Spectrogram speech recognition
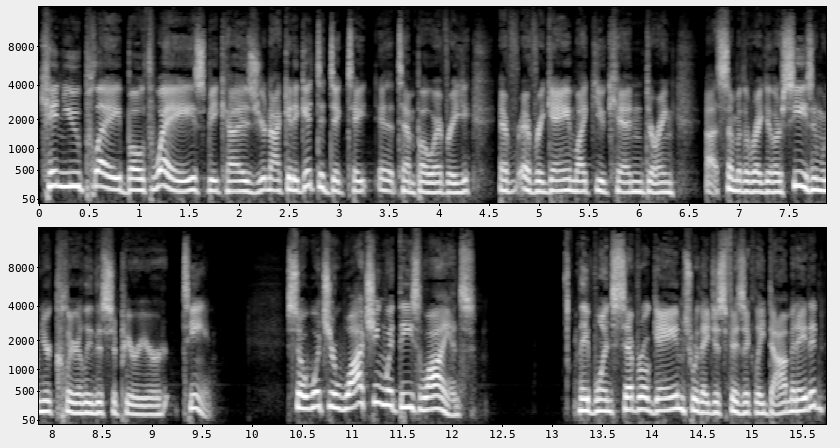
Can you play both ways? Because you're not going to get to dictate uh, tempo every, every, every game like you can during uh, some of the regular season when you're clearly the superior team. So what you're watching with these Lions. They've won several games where they just physically dominated.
